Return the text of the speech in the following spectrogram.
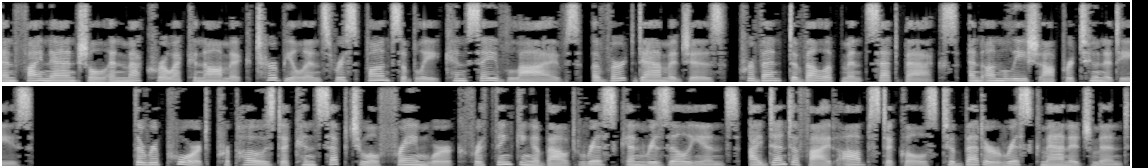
and financial and macroeconomic turbulence responsibly can save lives, avert damages, prevent development setbacks, and unleash opportunities. The report proposed a conceptual framework for thinking about risk and resilience, identified obstacles to better risk management,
